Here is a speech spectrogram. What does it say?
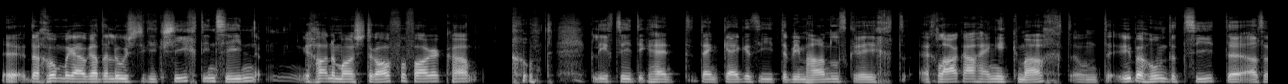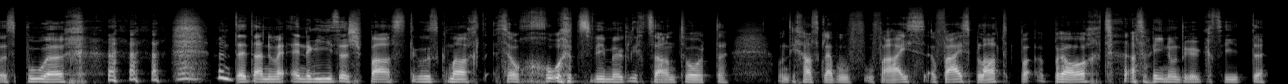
Äh, da kommt mir auch gerade eine lustige Geschichte in den Sinn. Ich hatte mal ein Strafverfahren gehabt und gleichzeitig hat dann die Gegenseite beim Handelsgericht eine Klage anhängig gemacht und über 100 Seiten, also ein Buch. und dort haben wir einen riesen Spass daraus gemacht, so kurz wie möglich zu antworten. Und ich habe es, glaube ich, auf, auf, ein, auf Blatt gebracht, also Hin- und Rückseite.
